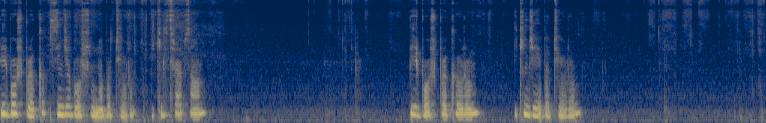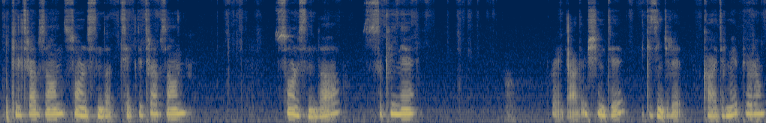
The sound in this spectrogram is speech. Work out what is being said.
bir boş bırakıp zincir boşluğuna batıyorum. İkili trabzan. Bir boş bırakıyorum. İkinciye batıyorum. İkili trabzan sonrasında tekli trabzan. Sonrasında sık iğne. Buraya geldim. Şimdi iki zincire kaydırma yapıyorum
